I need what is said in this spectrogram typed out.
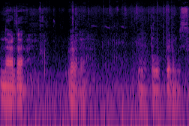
Bunlar da böyle, böyle tavuklarımız.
